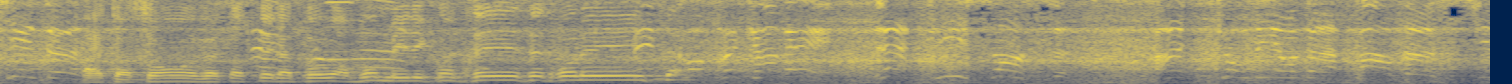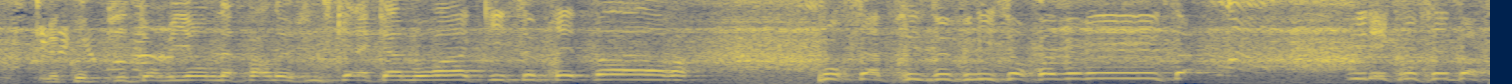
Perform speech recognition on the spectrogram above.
pieds de... Attention, il va tenter la powerbomb, mais il est contré, Seth Rollins. Mais contrecarré, la puissance, un tourbillon de la part de Shinsuke Le coup de Nakamura. tourbillon de la part de Shinsuke Nakamura qui se prépare pour sa prise de finition favorite. Il est contré par. Ah,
